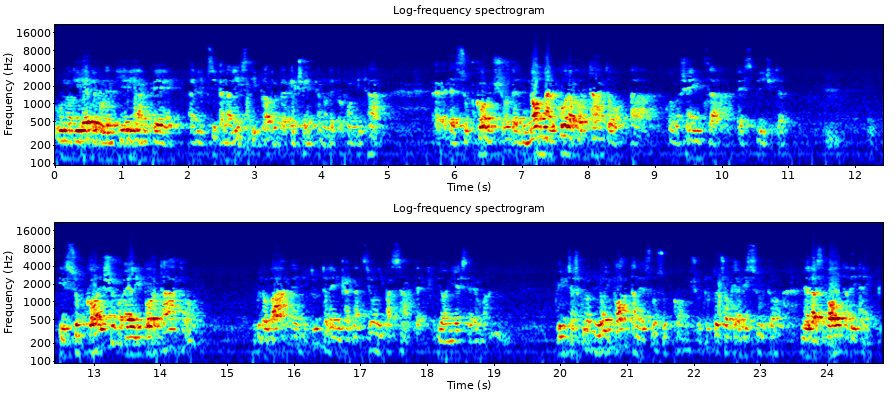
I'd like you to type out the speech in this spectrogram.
uno direbbe volentieri anche agli psicanalisti proprio perché c'entrano le profondità eh, del subconscio, del non ancora portato a conoscenza esplicita. Il subconscio è il portato globale di tutte le incarnazioni passate di ogni essere umano. Quindi ciascuno di noi porta nel suo subconscio tutto ciò che ha vissuto nella svolta dei tempi.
